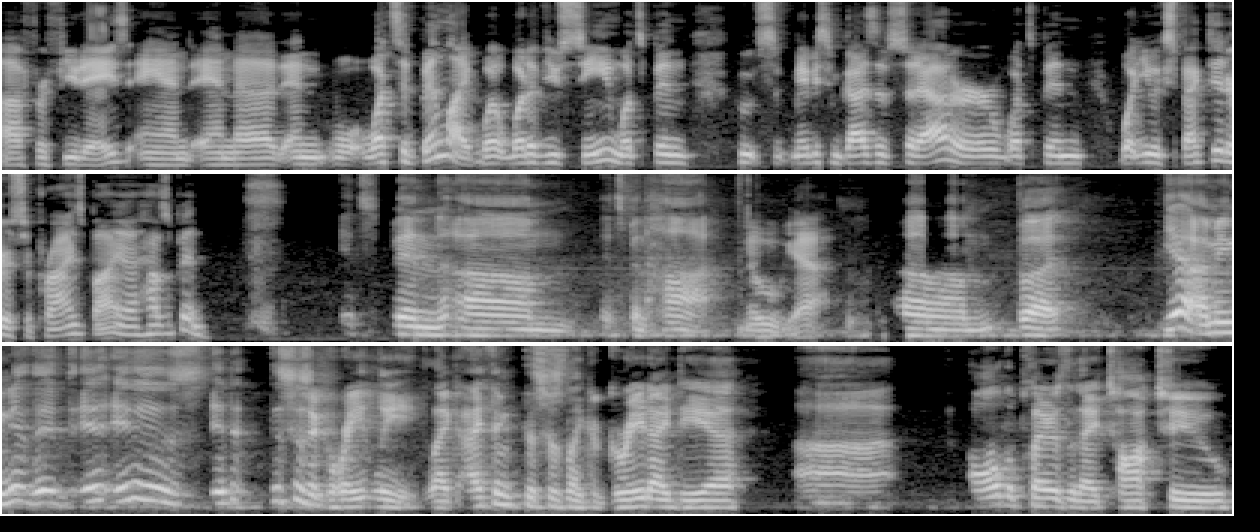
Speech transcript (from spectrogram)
uh, for a few days, and and uh, and what's it been like? What what have you seen? What's been who maybe some guys have stood out, or what's been what you expected or surprised by? how's it been? It's been um, it's been hot. Oh yeah, um, but yeah, I mean, it, it, it is. It, this is a great league. Like, I think this is like a great idea. Uh, all the players that I talked to,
